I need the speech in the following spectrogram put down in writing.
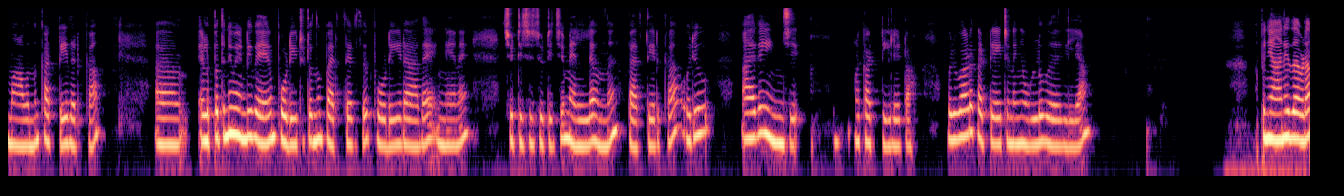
മാവൊന്ന് കട്ട് ചെയ്തെടുക്കാം. എളുപ്പത്തിന് വേണ്ടി വേഗം പൊടിയിട്ടിട്ടൊന്നും പരത്തരുത്. പൊടിയിടാതെ ഇങ്ങനെ ചുറ്റിച്ച് ചുറ്റിച്ച് മെല്ലെ ഒന്ന് പരത്തിയെടുക്കുക. ഒരു അര ഇഞ്ച് കട്ടിയിൽ കേട്ടോ ഒരുപാട് കട്ടിയായിട്ടുണ്ടെങ്കിൽ ഉള്ളു വേകില്ല അപ്പം ഞാനിതവിടെ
